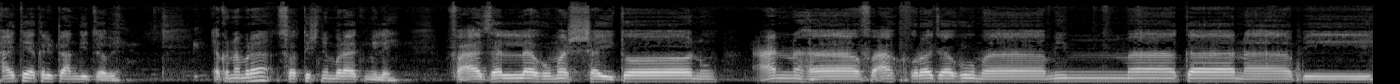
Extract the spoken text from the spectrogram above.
হাইতে একালি টান দিতে হবে। এখন আমরা ছত্রিশ নম্বর আয়াত মিলাই। فأزلهما الشيطان عنها فأخرجهما مما كانا فيه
